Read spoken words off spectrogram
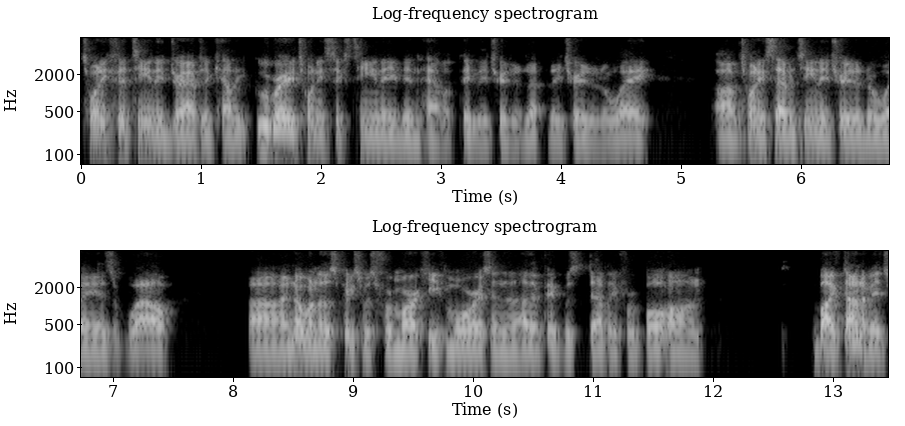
2015 they drafted Kelly Oubre. 2016 they didn't have a pick. They traded they traded away. Um, 2017 they traded away as well. Uh, I know one of those picks was for Markieff Morris, and the other pick was definitely for Bojan Bogdanovic.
